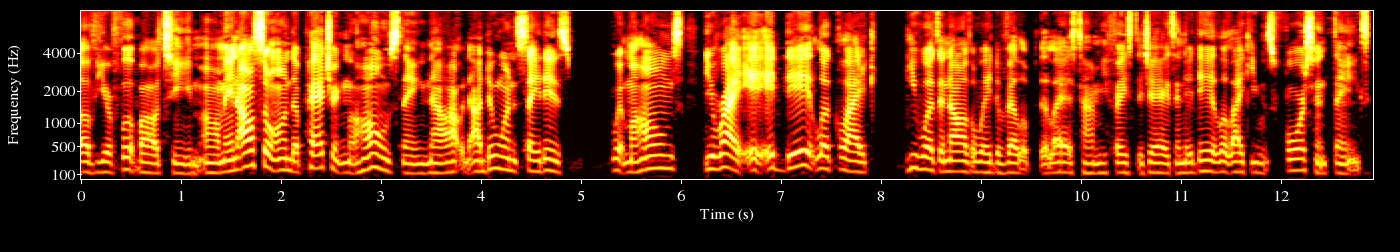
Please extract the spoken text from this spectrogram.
of your football team. Um, and also on the Patrick Mahomes thing. Now, I, I do want to say this with Mahomes, you're right. It, it did look like he wasn't all the way developed the last time he faced the Jags, and it did look like he was forcing things.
